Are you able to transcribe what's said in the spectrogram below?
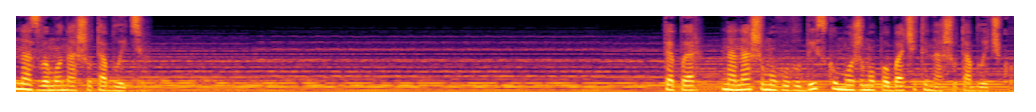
Назвемо нашу таблицю. Тепер на нашому Google диску можемо побачити нашу табличку.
